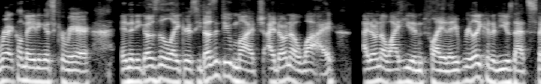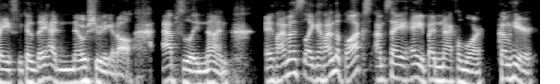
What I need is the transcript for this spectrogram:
reclamating his career, and then he goes to the Lakers. He doesn't do much. I don't know why. I don't know why he didn't play. They really could have used that space because they had no shooting at all, absolutely none. If I'm a, like if I'm the Bucks, I'm saying, hey Ben McLemore, come here.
